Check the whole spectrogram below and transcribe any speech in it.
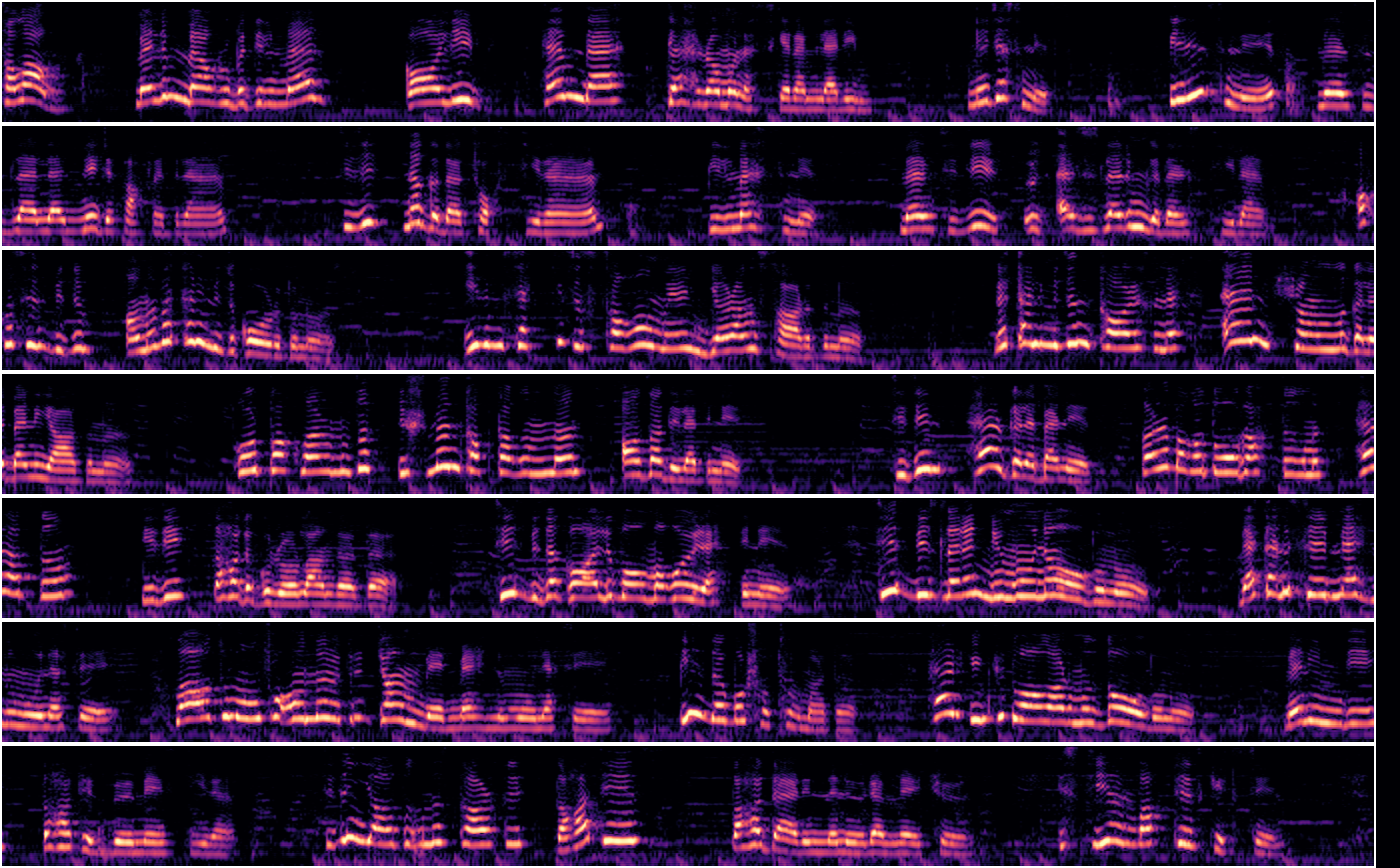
Salam. Mənim məğlub edilməz, qalib, həm də qəhrəman əskərəmlərim. Necəsiniz? Bilirsiniz, mən sizlərlə necə fəxr edirəm? Sizi nə qədər çox istəyirəm? Bilməzsiniz. Mən sizi öz əzizlərim qədər istəyirəm. Axı siz bizim ana vətənimizi qorudunuz. 28 il sağalmayan yaranı sarıdınız. Vətənimizin tarixinə ən şanlı qələbəni yazdınız. Torpaqlarımızı düşmən tapdağından azad elədiniz. Sizin hər qələbəniz, Qarabağa doğru atdığınız hər addım bizi daha da qürurlandırdı. Siz bizə qalib olmağı öyrətdiniz. Siz bizlərə nümunə oldunuz. Vətəni sevmək nümunəsi. Lazım olsa ondan ötürü can vermək nümunəsi. Biz də boş oturmadıq. Hər günkü dualarımızda oldunuz. Mən indi daha tez böyümək istəyirəm. Sizin yazdığınız tarixi daha tez, daha dərindən öyrənmək üçün. İstəyirəm vaxt tez keçsin.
